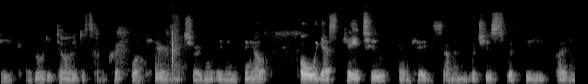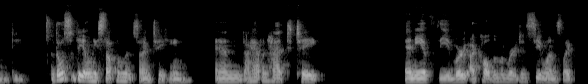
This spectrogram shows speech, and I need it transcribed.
take, I wrote it down. I just have a quick look here, make sure I didn't leave anything out. Oh, yes, K2 and K7, which is with the vitamin D. Those are the only supplements I'm taking. And I haven't had to take any of the, emer- I call them emergency ones like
